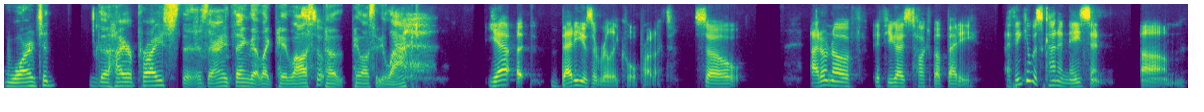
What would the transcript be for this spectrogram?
warranted the higher price? That, is there anything that like Payloc- so, Paylocity lacked? Yeah, Beti is a really cool product. So I don't know if if you guys talked about Beti. I think it was kind of nascent. Um,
